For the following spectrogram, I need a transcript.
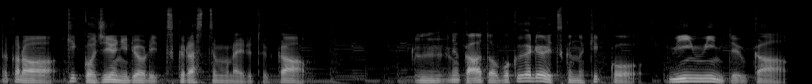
だから結構自由に料理作らせてもらえるというかうんなんかあと僕が料理作るの結構ウィンウィンというか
